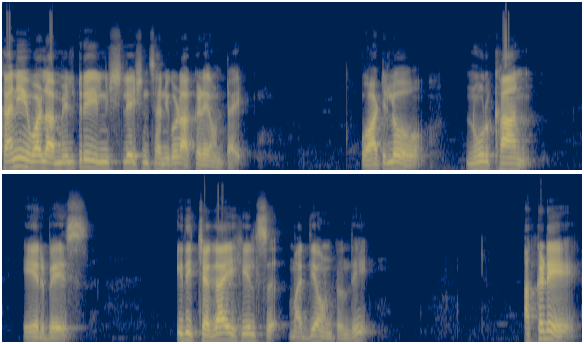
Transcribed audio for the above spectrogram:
కానీ వాళ్ళ మిలిటరీ ఇన్స్టిలేషన్స్ అన్నీ కూడా అక్కడే ఉంటాయి. వాటిలో నూర్ ఖాన్ ఎయిర్ బేస్ ఇది చగాయ్ హిల్స్ మధ్య ఉంటుంది. అక్కడే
